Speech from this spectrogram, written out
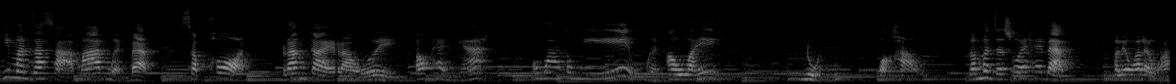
ที่มันจะสามารถเหมือนแบบซัพพอร์ตร่างกายเราเว้ย เอาแผ่นเนี้ยมาวางตรงนี้เหมือนเอาไว้หนุนหัวเข่า แล้วมันจะช่วยให้แบบเขาเรียกว่าอะไรวะ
